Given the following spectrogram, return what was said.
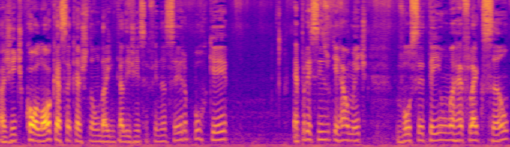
a gente coloca essa questão da inteligência financeira porque é preciso que realmente você tenha uma reflexão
